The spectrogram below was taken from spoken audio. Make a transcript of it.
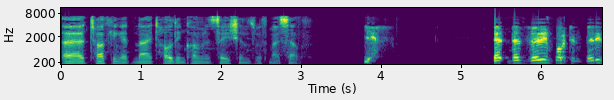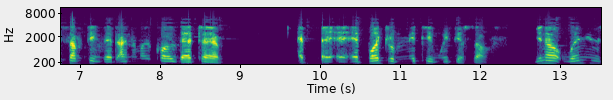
uh, talking at night, holding conversations with myself. That, that's very important. There is something that I normally call that um a, a, a boardroom meeting with yourself. You know, when you're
